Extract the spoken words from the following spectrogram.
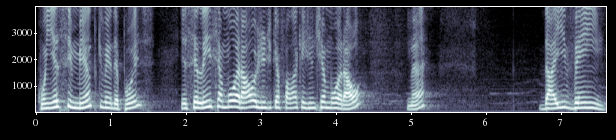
conhecimento que vem depois, excelência moral, a gente quer falar que a gente é moral, né? Daí vem,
